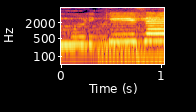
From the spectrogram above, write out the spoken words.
मुड़के जा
